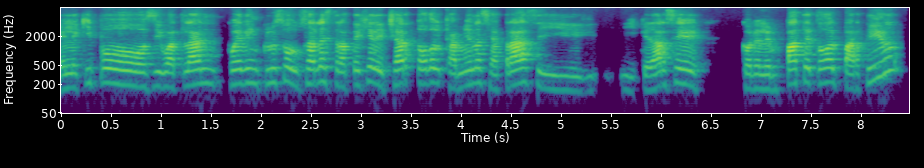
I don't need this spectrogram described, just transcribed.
El equipo Zihuatlán puede incluso usar la estrategia de echar todo el camión hacia atrás y, quedarse con el empate todo el partido,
